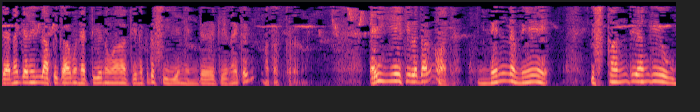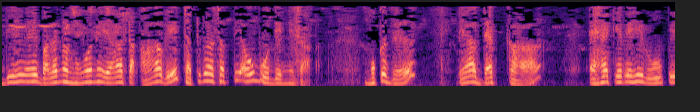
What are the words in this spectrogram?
දැනගැනිල්ල අපි ගාව නැති වෙනවා කියන එකට සීයෙන් ඉන්න කියන එක මතක් කරනවා. ඇයි ඒ කියලා දන්නවද? මෙන්න මේ ස්කන්ධයන්ගේ උදේ බලන නුවණ එයාට ආවේ චතුරාර්ය සත්‍ය අවබෝධයෙන් නිසා. මොකද එයා දැක්කා ඇහැ කෙරෙහි රූපය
